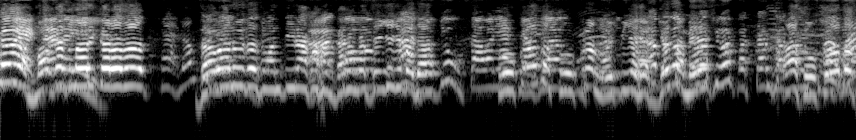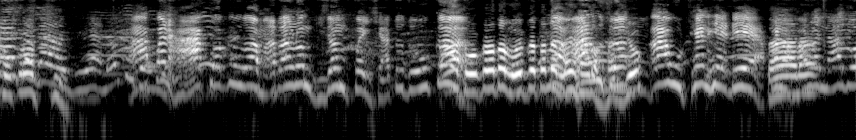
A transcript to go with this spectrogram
કે મગજમારી કરો જવાનું છે શાંતિ રાખો ઘરે જઈએ છીએ બધા. છોકરો તો છોકરો લોહી પીએ જો તમે આ છોકરો તો છોકરો જ છે. આ પણ હા કોકુ આ મા બાપનો આમ ગીજામ પૈસા તો જોઉં કે. આ છોકરો તો લોહી પે તમે લઈ હારું સમજો. આ ઉઠે ને હેડે પણ ના જો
